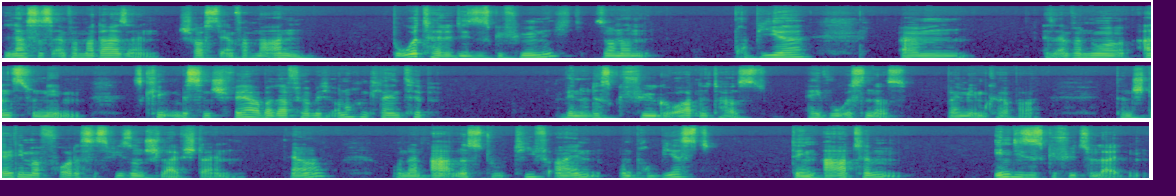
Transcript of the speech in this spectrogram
lass es einfach mal da sein. Schau es dir einfach mal an. Beurteile dieses Gefühl nicht, sondern probier ähm, es einfach nur anzunehmen. Es klingt ein bisschen schwer, aber dafür habe ich auch noch einen kleinen Tipp. Wenn du das Gefühl geordnet hast, hey, wo ist denn das bei mir im Körper? Dann stell dir mal vor, das ist wie so ein Schleifstein. Ja? Und dann atmest du tief ein und probierst den Atem in dieses Gefühl zu leiten.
